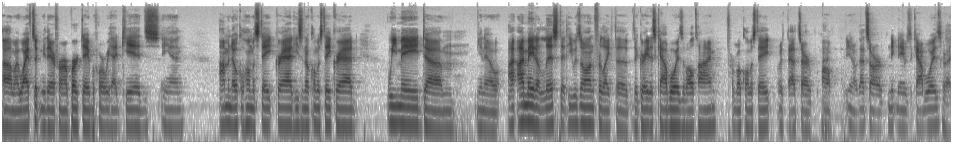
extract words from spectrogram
Uh, my wife took me there for our birthday before we had kids, and I'm an Oklahoma State grad. He's an Oklahoma State grad. We made, um, you know, I, I made a list that he was on for like the the greatest Cowboys of all time from Oklahoma State. That's our, uh, you know, that's our nickname is the Cowboys. right?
